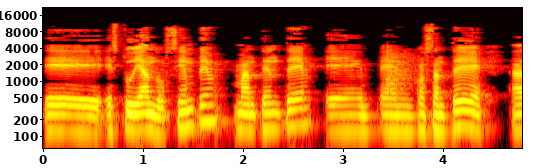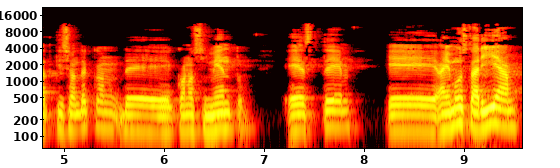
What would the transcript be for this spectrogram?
eh, estudiando, siempre mantente eh, en constante adquisición de, con, de conocimiento. Este, eh, a mí me gustaría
